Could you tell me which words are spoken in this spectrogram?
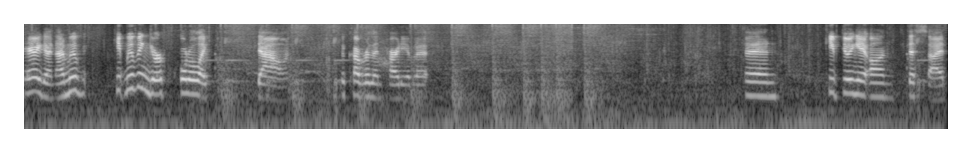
There you go. Now move, keep moving your portal like down to cover the entirety of it. And keep doing it on this side.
